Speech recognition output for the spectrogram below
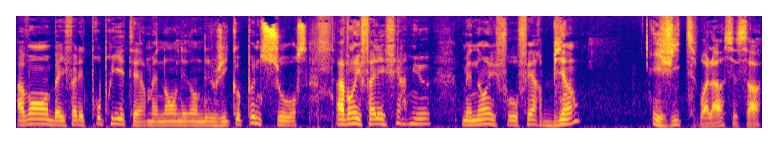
Avant, ben, il fallait être propriétaire. Maintenant, on est dans des logiques open source. Avant, il fallait faire mieux. Maintenant, il faut faire bien et vite, voilà, c'est ça.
